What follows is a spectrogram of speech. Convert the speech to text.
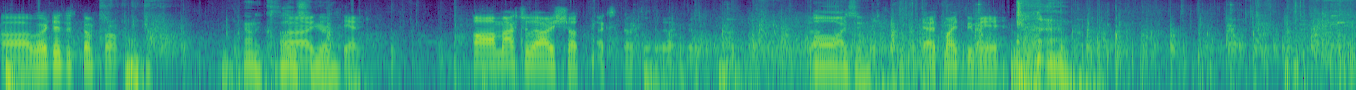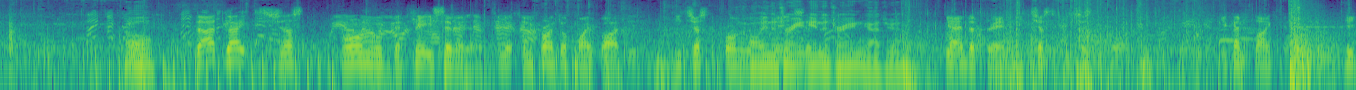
Uh, where did it come from? Kinda close uh, I here. don't see any. Um, actually, I shot accidentally. actually. Oh, I see. Yeah, it might be me. Oh, That guy is just prone with the K7 in, in front of my body. He's just prone with oh, the in the train. K7. In the train. Gotcha. Yeah, in the train. He's just he's just prone. You can flank him. He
